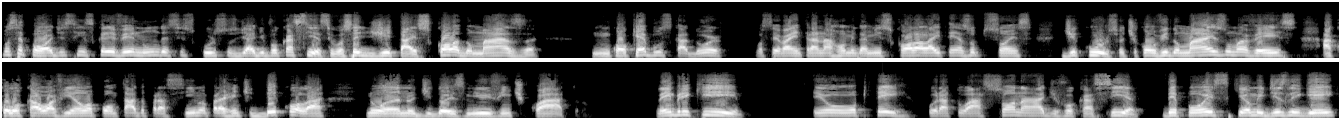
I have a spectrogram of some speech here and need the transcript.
Você pode se inscrever num desses cursos de advocacia. Se você digitar Escola do Masa em qualquer buscador, você vai entrar na home da minha escola lá e tem as opções de curso. Eu te convido mais uma vez a colocar o avião apontado para cima para a gente decolar no ano de 2024. Lembre que eu optei por atuar só na advocacia depois que eu me desliguei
